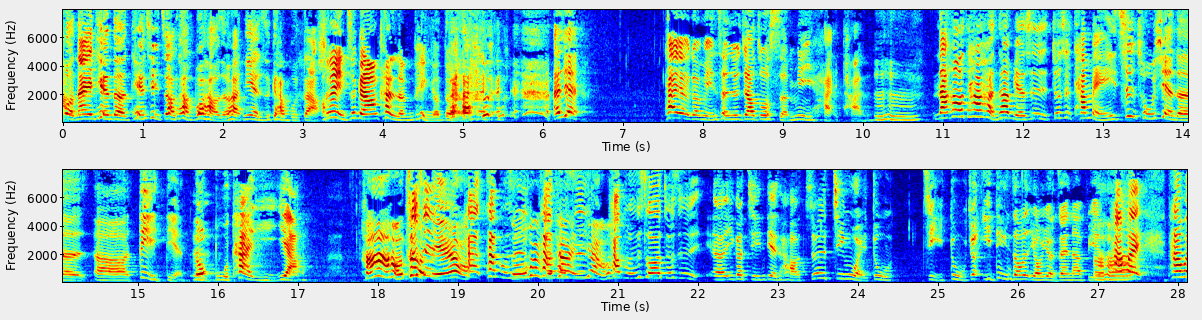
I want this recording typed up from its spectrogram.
果那一天的天气状况不好的话，你也是看不到。所以你这个要看人品就对了。对，而且它有一个名称，就叫做神秘海滩。嗯哼。然后它很特别，是就是它每一次出现的呃地点都不太一样。哈、嗯，好特别哦！它它不是它不太一样，它不是说就是呃一个景点好，就是经纬度。几度就一定都永远在那边，它、uh. 会它会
